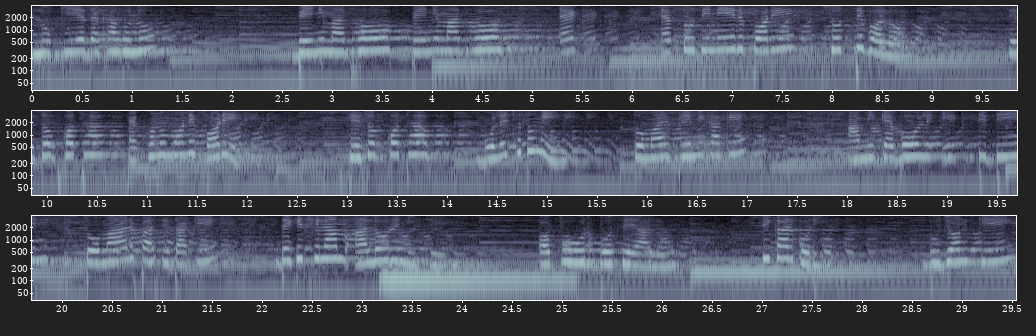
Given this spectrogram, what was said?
লুকিয়ে দেখা হলো। বেণীমাধব বেণীমাধব এক এতদিনের পরে সত্যি বলো, সেসব কথা এখনও মনে পড়ে? সেসব কথা বলেছ তুমি? তোমার প্রেমিকাকে? আমি কেবল একটি দিন তোমার পাশে তাকে দেখেছিলাম আলোর নিচে অপুর বসে আলো। স্বীকার করি, দুজনকেই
